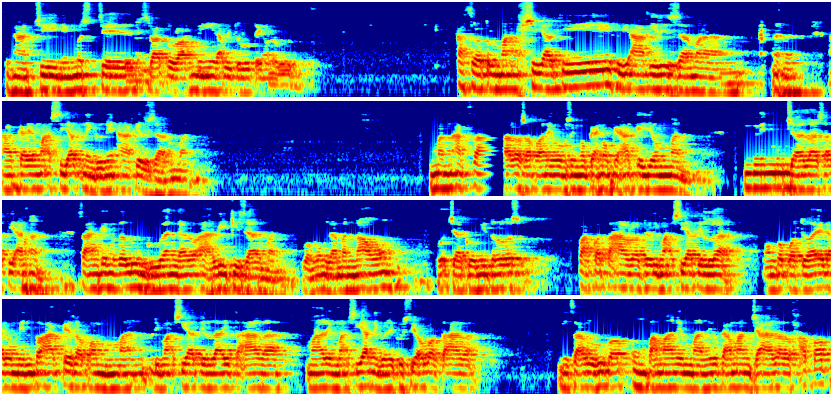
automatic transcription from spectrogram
Ngaji ning masjid silaturahmi tak piturute ngono kuwi kasratul maksiati fi akhir zaman. Akeh maksiat ning akhir zaman. Man aksa sapane wong sing ngokeh-ngokehake ya man. Min mujalasati aman. Saking lelungguan karo ahli ki zaman. Wong zaman naung jagongi terus. Fakot ta'ala dari maksiatillah mongko padha ae karo mintokake sapa man li maksiatillah taala maring maksiat ning Gusti Allah taala. Misaluhu umpamane man kaman jalal hatab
